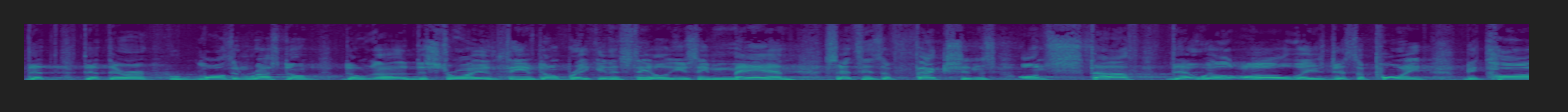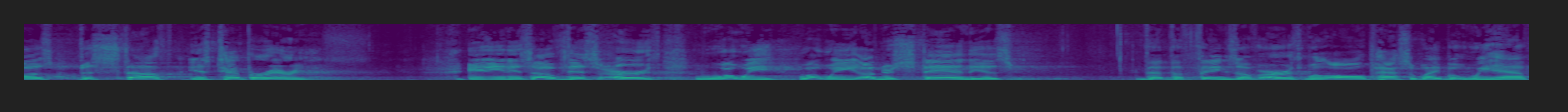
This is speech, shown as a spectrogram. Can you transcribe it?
that, that there are moth and rust don't, don't uh, destroy and thieves don't break in and steal. You see, man sets his affections on stuff that will always disappoint because the stuff is temporary. it, it is of this earth. What we, what we understand is that the things of earth will all pass away, but we have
